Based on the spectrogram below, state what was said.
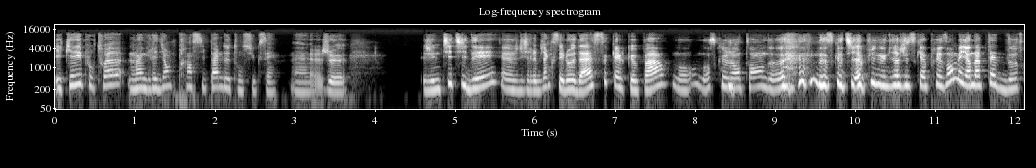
Et quel est pour toi l'ingrédient principal de ton succès? Euh, je... J'ai une petite idée, je dirais bien que c'est l'audace quelque part dans, dans ce que j'entends de, de, ce que tu as pu nous dire jusqu'à présent, mais il y en a peut-être d'autres.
